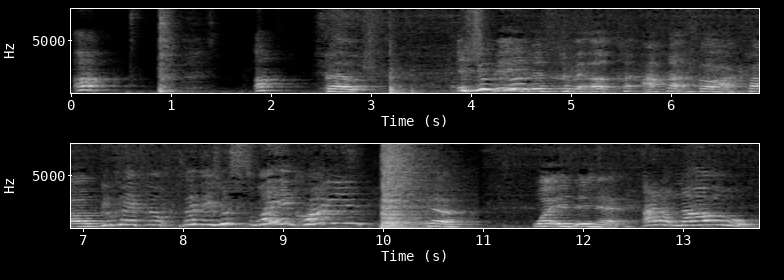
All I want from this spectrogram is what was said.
Uh, uh, So, is you it good? just coming up. I can't feel my toes. You can't feel, baby, is you sweating, crying? Yeah. What is in that? I don't know.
